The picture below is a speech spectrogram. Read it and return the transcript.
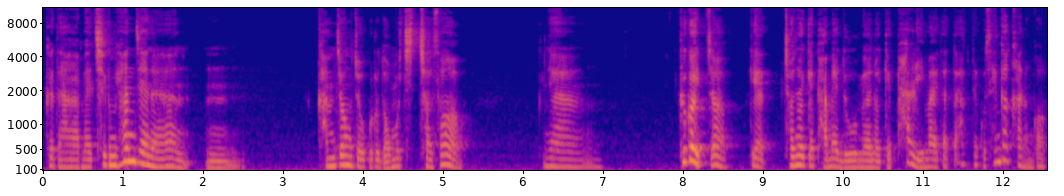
그 다음에 지금 현재는 음, 감정적으로 너무 지쳐서 그냥 그거 있죠. 저녁에 밤에 누우면 이렇게 팔 이마에다 딱 대고 생각하는 거.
